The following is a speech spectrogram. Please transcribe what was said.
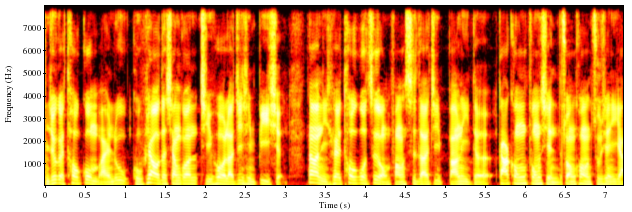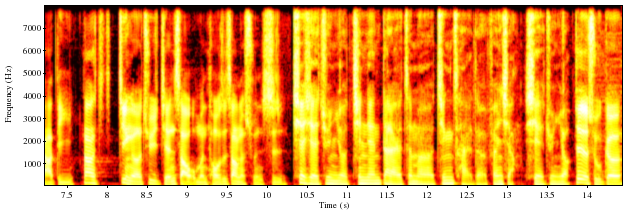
你就可以透过买入股票的相关期货来进行避险。那你可以透过这种方式来进把你的高空风险的状况出现压低，那进而去减少我们投资上的损失。谢谢俊佑今天带来这么精彩的分享，谢谢俊佑，谢谢鼠哥。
